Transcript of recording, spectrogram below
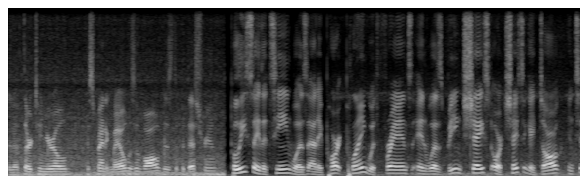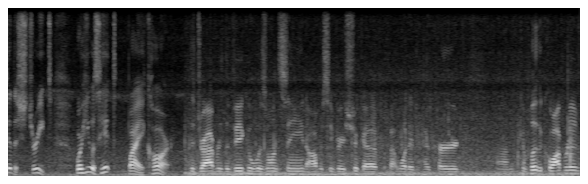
The 13-year-old Hispanic male was involved as the pedestrian. Police say the teen was at a park playing with friends and was being chased or chasing a dog into the street where he was hit by a car. The driver of the vehicle was on scene, obviously very shook up about what had occurred um, completely cooperative.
